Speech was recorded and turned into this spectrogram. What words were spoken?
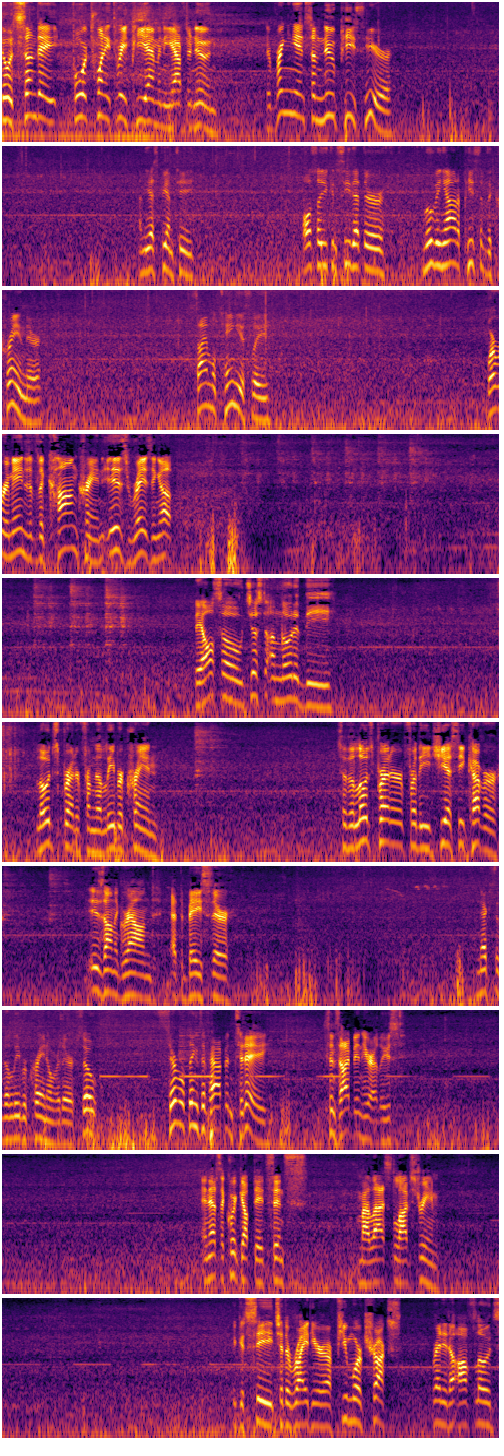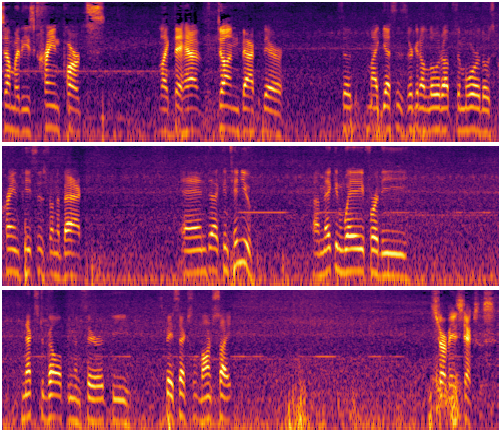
So it's Sunday, 4:23 p.m. in the afternoon. They're bringing in some new piece here on the SPMT. Also, you can see that they're moving out a piece of the crane there. Simultaneously, what remains of the con crane is raising up. They also just unloaded the load spreader from the Liebherr crane. So the load spreader for the GSE cover is on the ground at the base there. Next to the Liebherr crane over there. So several things have happened today, since I've been here at least. And that's a quick update since my last live stream. You can see to the right here a few more trucks ready to offload some of these crane parts like they have done back there. So my guess is they're gonna load up some more of those crane pieces from the back and uh, continue uh, making way for the next development there at the SpaceX launch site, Starbase, Texas.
